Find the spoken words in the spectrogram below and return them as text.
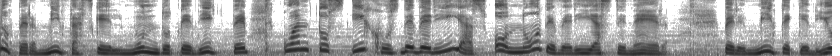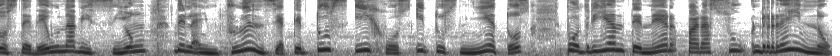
No permitas que el mundo te dicte cuántos hijos deberías o no deberías tener. Permite que Dios te dé una visión de la influencia que tus hijos y tus nietos podrían tener para su reino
